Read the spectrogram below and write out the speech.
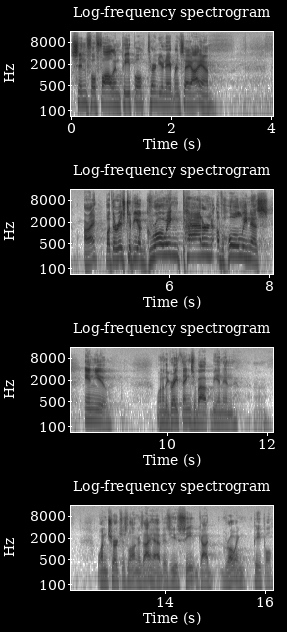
sinful, fallen people. Turn to your neighbor and say, I am. All right? But there is to be a growing pattern of holiness in you. One of the great things about being in uh, one church as long as I have is you see God growing people,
